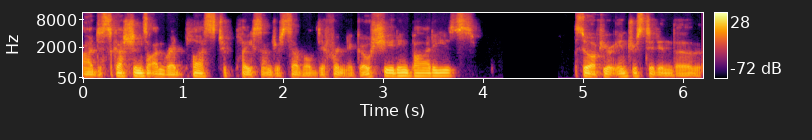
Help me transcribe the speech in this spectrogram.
Uh, discussions on REDD Plus took place under several different negotiating bodies. So if you're interested in the,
